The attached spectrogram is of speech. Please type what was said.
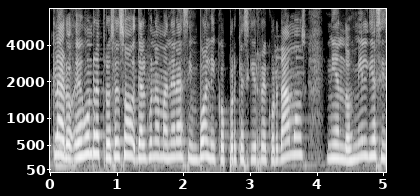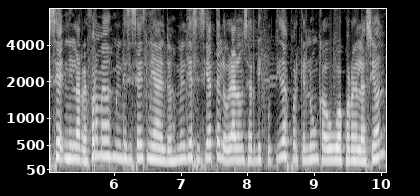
Claro, es un retroceso de alguna manera simbólico, porque si recordamos, ni en 2016, ni la reforma de 2016 ni la del 2017 lograron ser discutidas porque nunca hubo correlación,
